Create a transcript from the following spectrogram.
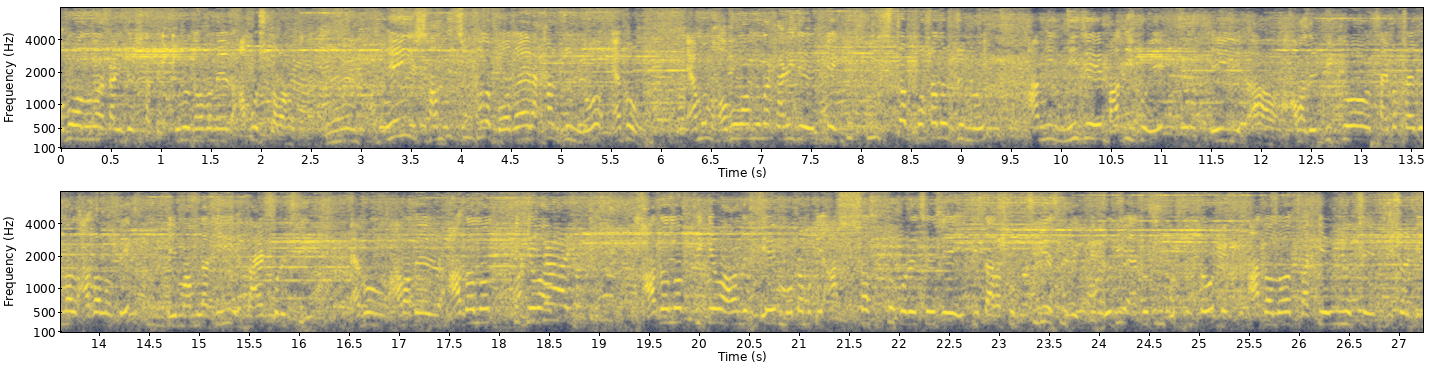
অবমাননাকারীদের সাথে কোনো ধরনের আপোষ করা হবে না। এই শান্তি শৃঙ্খলা বজায় রাখার জন্য এবং এমন অবমাননাকারীদেরকে একটু বসানোর জন্যই আমি নিজে বাদী হয়ে এই আমাদের বিজ্ঞ সাইবার ট্রাইব্যুনাল আদালতে এই মামলাটি দায়ের করেছি এবং আমাদের আদালত থেকেও আদালত থেকেও আমাদেরকে মোটামুটি আশ্বস্ত করেছে যে এটি তারা খুব সিরিয়াসলি দেখবে। যদিও এতদিন পর্যন্ত আদালত বা কেউই হচ্ছে বিষয়টি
